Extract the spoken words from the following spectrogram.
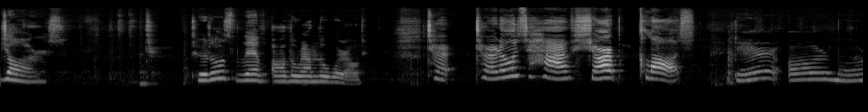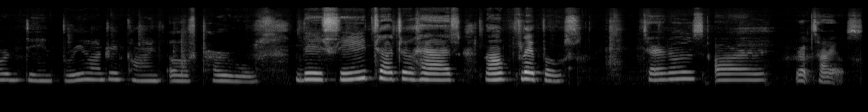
jaws. Turtles live all around the world. Tur- turtles have sharp claws. There are more than 300 kinds of turtles. The sea turtle has long flippers. Turtles are reptiles.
